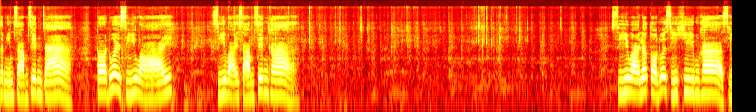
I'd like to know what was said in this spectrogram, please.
สนิมสามเส้นจ้า ต่อด้วยสีหวาย สีหวายสามเส้นค่ะสีหวายแล้วต่อด้วยสีครีมค่ะ สี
